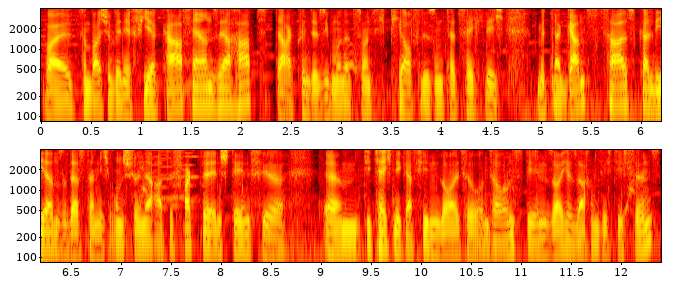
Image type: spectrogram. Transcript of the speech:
weil zum Beispiel, wenn ihr 4K-Fernseher habt, da könnt ihr 720p-Auflösung tatsächlich mit einer Ganzzahl skalieren, sodass da nicht unschöne Artefakte entstehen für ähm, die technikaffinen Leute unter uns, denen solche Sachen wichtig sind.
